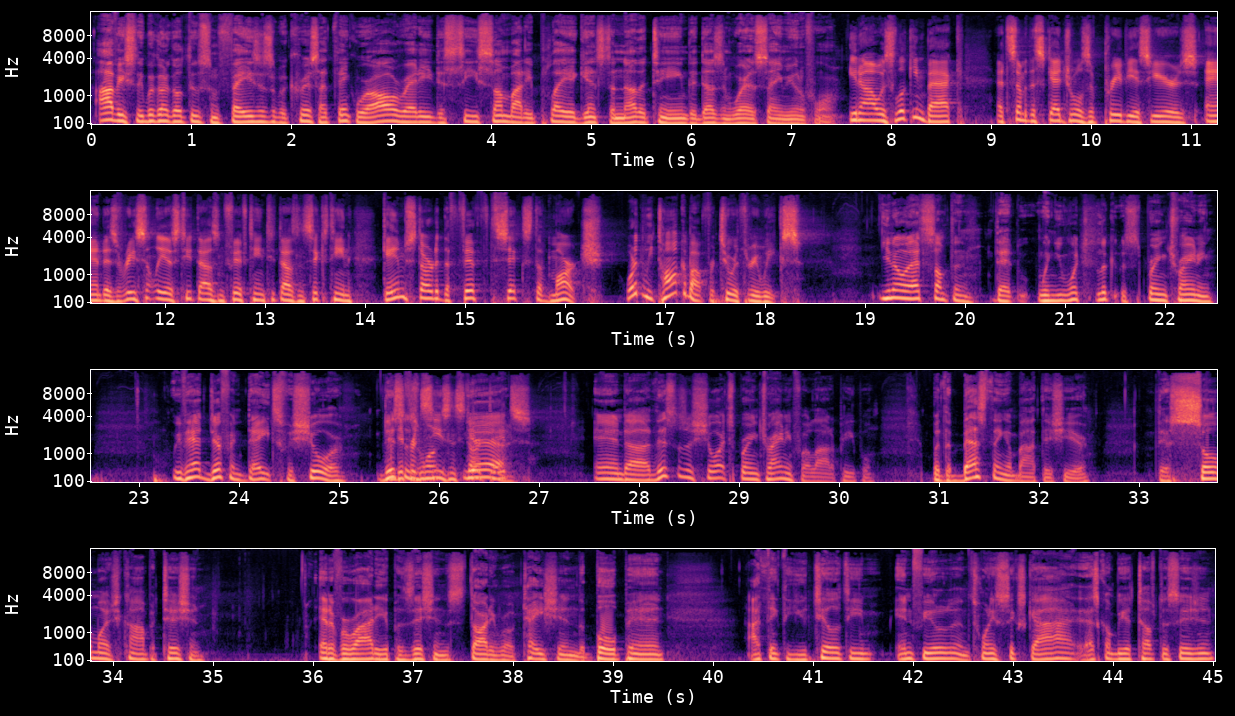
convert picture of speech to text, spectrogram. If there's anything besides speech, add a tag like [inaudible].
obviously we're going to go through some phases. But, Chris, I think we're all ready to see somebody play against another team that doesn't wear the same uniform. You know, I was looking back at some of the schedules of previous years, and as recently as 2015, 2016, games started the 5th, 6th of March. What did we talk about for two or three weeks? You know, that's something that when you look at the spring training, we've had different dates for sure. This different is one, season start yeah. dates. And uh, this is a short spring training for a lot of people. But the best thing about this year, there's so much competition at a variety of positions, starting rotation, the bullpen. I think the utility infield and 26 guy, that's going to be a tough decision.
